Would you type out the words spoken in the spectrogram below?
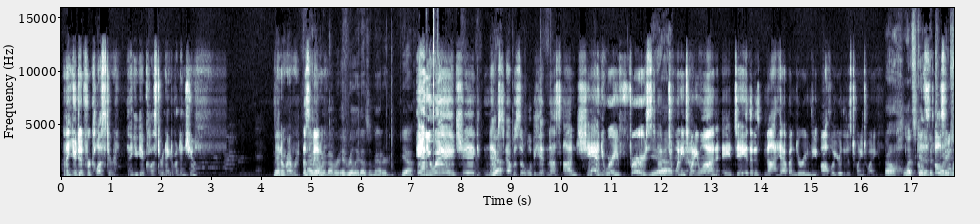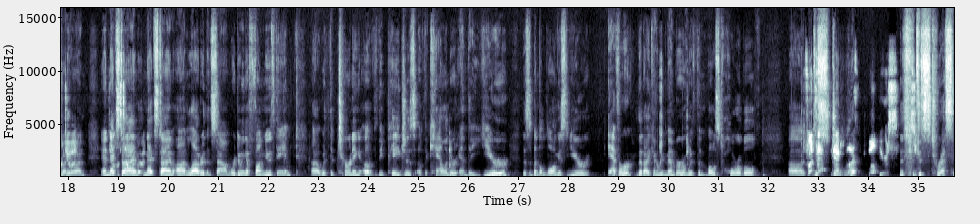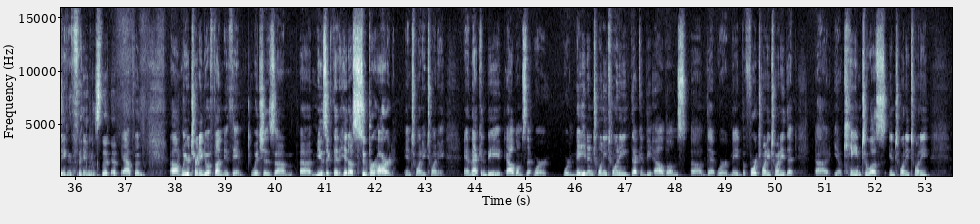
I think you did for Cluster. I think you gave Cluster a negative one, didn't you? Maybe. I don't remember. Doesn't I matter. don't remember. It really doesn't matter. Yeah. Anyway, Jig, next episode will be hitting us on January 1st Yeah. of 2021, a day that has not happened during the awful year that is 2020. Oh, let's get Tell us- into tell us what we're doing. 2021. And next us time, next time on Louder Than Sound, we're doing a fun new theme uh, with the turning of the pages of the calendar and the year. This has been the longest year ever that I can remember, with the most horrible, uh, Fun fact, it actually distre- lasted 12 years. distressing things that have happened. Um, we are turning to a fun new theme, which is um, uh, music that hit us super hard in 2020, and that can be albums that were were made in 2020. That can be albums uh, that were made before 2020 that uh, you know came to us in 2020,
